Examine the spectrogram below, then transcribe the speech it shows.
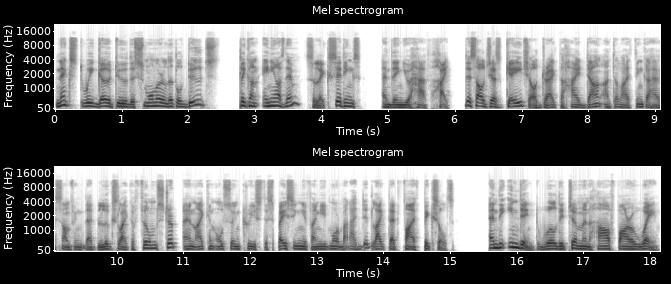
Next, we go to the smaller little dudes. Click on any of them, select settings, and then you have height. This I'll just gauge. I'll drag the height down until I think I have something that looks like a film strip. And I can also increase the spacing if I need more, but I did like that 5 pixels and the indent will determine how far away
